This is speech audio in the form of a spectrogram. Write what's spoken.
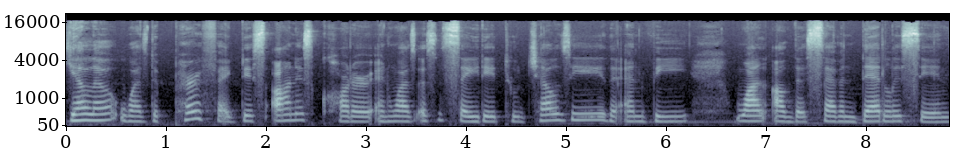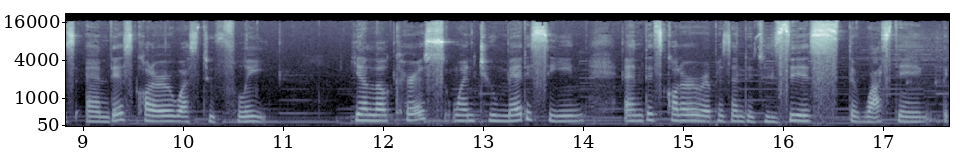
Yellow was the perfect dishonest color and was associated to jealousy, the envy, one of the seven deadly sins, and this color was to flee. Yellow curse went to medicine, and this color represented disease, the wasting, the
